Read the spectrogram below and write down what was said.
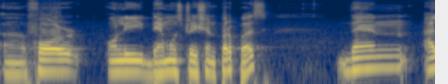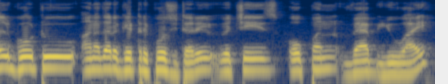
uh, for only demonstration purpose. Then I'll go to another git repository which is open web UI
